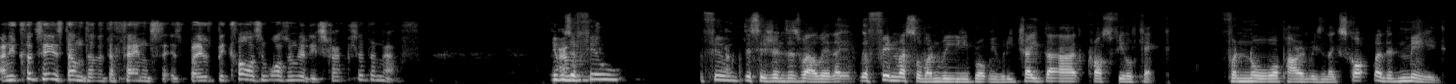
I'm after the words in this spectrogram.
And you could say it's down to the defences, but it was because it wasn't really structured enough. There was a Um, few a few decisions as well where like the Finn Russell one really brought me when he tried that crossfield kick for no apparent reason. Like Scotland had made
